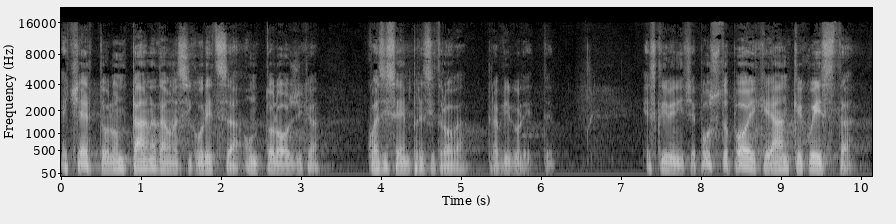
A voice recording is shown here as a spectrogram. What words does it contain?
è certo lontana da una sicurezza ontologica, quasi sempre si trova tra virgolette. E scrive Nietzsche, posto poi che anche questa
